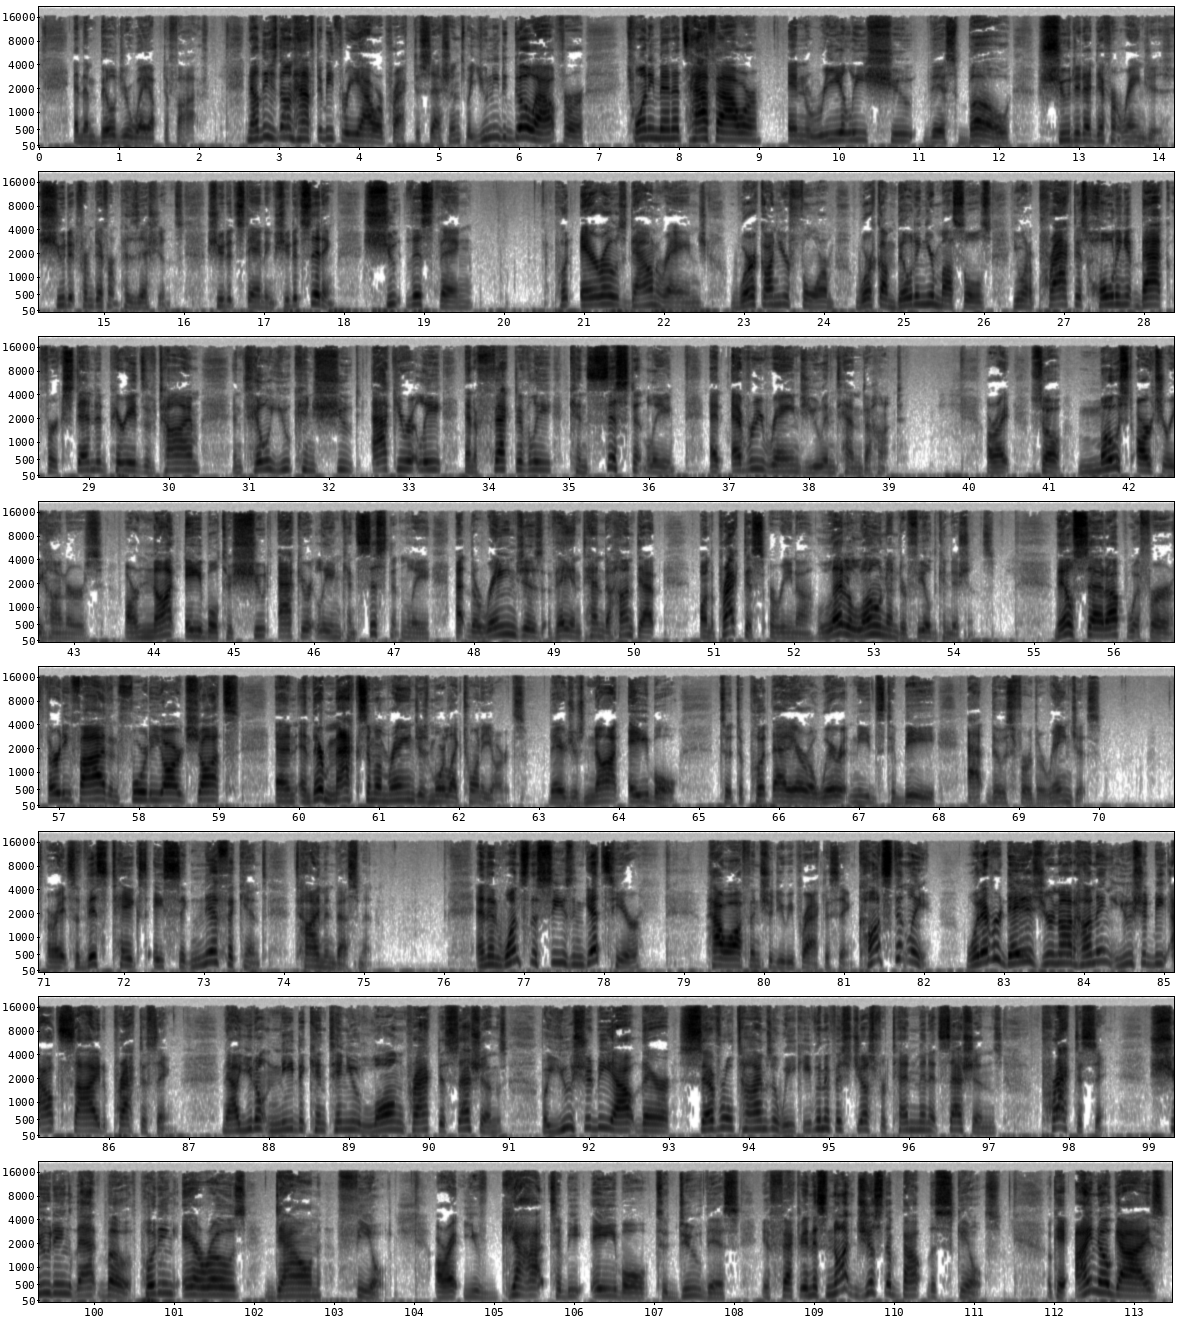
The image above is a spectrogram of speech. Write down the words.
and then build your way up to five. Now, these don't have to be three hour practice sessions, but you need to go out for 20 minutes, half hour, and really shoot this bow. Shoot it at different ranges, shoot it from different positions, shoot it standing, shoot it sitting. Shoot this thing, put arrows downrange, work on your form, work on building your muscles. You want to practice holding it back for extended periods of time until you can shoot accurately and effectively, consistently at every range you intend to hunt. All right, so most archery hunters are not able to shoot accurately and consistently at the ranges they intend to hunt at on the practice arena, let alone under field conditions. They'll set up with, for 35 and 40 yard shots and and their maximum range is more like 20 yards. They're just not able to to put that arrow where it needs to be at those further ranges. All right, so this takes a significant time investment. And then once the season gets here, how often should you be practicing? Constantly. Whatever days you're not hunting, you should be outside practicing. Now, you don't need to continue long practice sessions, but you should be out there several times a week, even if it's just for 10 minute sessions, practicing, shooting that bow, putting arrows down field. All right, you've got to be able to do this effectively. And it's not just about the skills. Okay, I know guys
